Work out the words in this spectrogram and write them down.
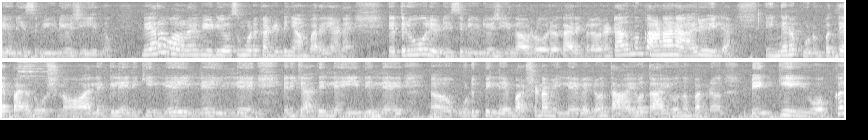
ലേഡീസ് വീഡിയോ ചെയ്യുന്നു. വേറെ കുറേ വീഡിയോസും കൂടെ കണ്ടിട്ട് ഞാൻ പറയുകയാണെ എത്രയോ ലേഡീസ് വീഡിയോ ചെയ്യുന്ന അവരുടെ ഓരോ കാര്യങ്ങൾ പറഞ്ഞിട്ട് അതൊന്നും കാണാൻ ആരുമില്ല ഇങ്ങനെ കുടുംബത്തെ പരദൂഷണോ അല്ലെങ്കിൽ എനിക്കില്ലേ ഇല്ലേ ഇല്ലേ എനിക്ക് അതില്ലേ ഇതില്ലേ ഉടുപ്പില്ലേ ഭക്ഷണമില്ലേ വല്ലതും തായോ തായോ എന്ന് പറഞ്ഞ് ബെഗ് ചെയ്യുകയോ ഒക്കെ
